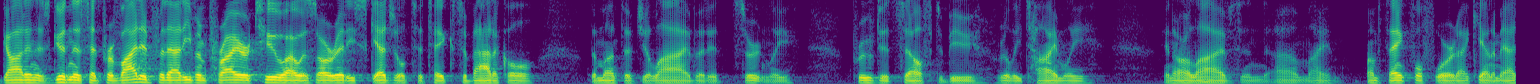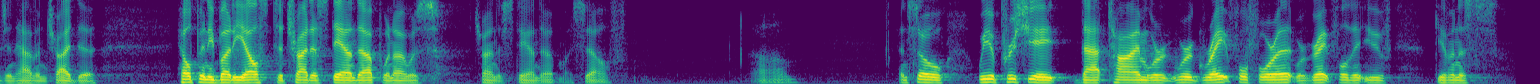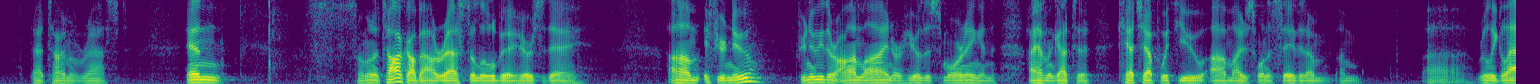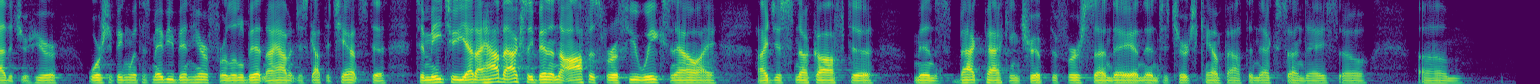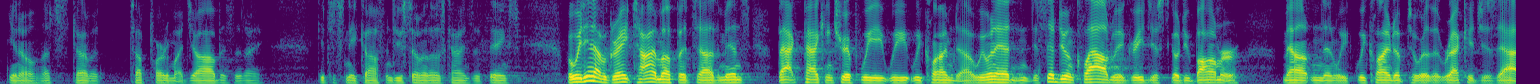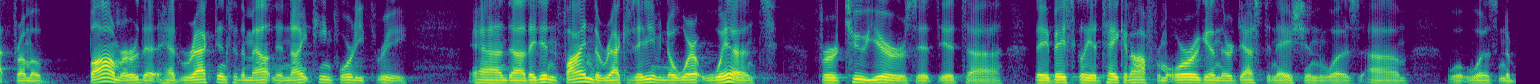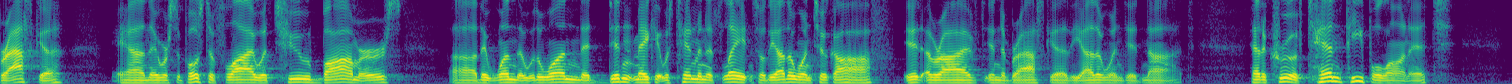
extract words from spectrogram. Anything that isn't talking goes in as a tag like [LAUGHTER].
God, in His goodness, had provided for that even prior to I was already scheduled to take sabbatical the month of July, but it certainly proved itself to be really timely in our lives, and um, I, I'm thankful for it. I can't imagine having tried to help anybody else to try to stand up when I was trying to stand up myself. Um, and so we appreciate that time. We're, we're grateful for it. We're grateful that you've given us that time of rest. And so I'm going to talk about rest a little bit here today. Um, if you're new, if you're new either online or here this morning, and I haven't got to catch up with you, um, I just want to say that I'm, I'm uh, really glad that you're here worshiping with us. Maybe you've been here for a little bit and I haven't just got the chance to, to meet you yet. I have actually been in the office for a few weeks now. I, I just snuck off to men's backpacking trip the first Sunday and then to church camp out the next Sunday. So, um, you know, that's kind of a tough part of my job is that I get to sneak off and do some of those kinds of things. But we did have a great time up at uh, the men's backpacking trip. We, we, we climbed, uh, we went ahead and instead of doing cloud, we agreed just to go do bomber mountain, and we, we climbed up to where the wreckage is at from a bomber that had wrecked into the mountain in 1943. And uh, they didn't find the wreckage, they didn't even know where it went for two years. It, it, uh, they basically had taken off from Oregon. Their destination was, um, was Nebraska, and they were supposed to fly with two bombers. Uh, they won the, the one that didn't make it was 10 minutes late, and so the other one took off. It arrived in Nebraska, the other one did not had a crew of 10 people on it,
